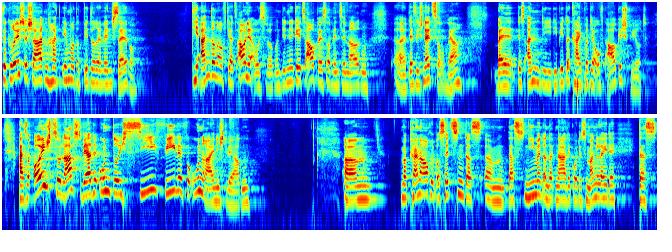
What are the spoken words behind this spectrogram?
der größte Schaden hat immer der bittere Mensch selber. Die anderen, auf die hat es auch eine Auswirkung. Denen geht es auch besser, wenn sie merken, äh, das ist nicht so. Ja? Weil das an, die, die Bitterkeit wird ja oft auch gespürt. Also euch zur Last werde und durch sie viele verunreinigt werden. Ähm, man kann auch übersetzen, dass, ähm, dass niemand an der Gnade Gottes Mangel leide, dass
